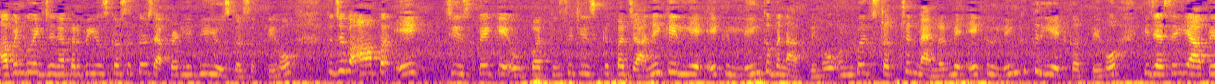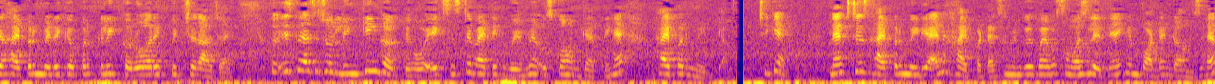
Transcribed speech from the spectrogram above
आप इनको एक जगह पर भी यूज़ कर सकते हो सेपरेटली भी यूज़ कर सकते हो। तो जब आप एक चीज़ पे के ऊपर, दूसरी चीज़ के पर जाने के लिए एक लिंक बनाते हो, उनको एक स्ट्रक्चर मैनर में एक लिंक क्रिएट करते हो कि जैसे ही आप हाइपर मीडिया के ऊपर क्लिक करो और एक पिक्चर आ जाए। तो इस तरह से जो लिंकिंग करते हो, एक सिस्टमेटिक वे में उसको हम कहते हैं हाइपर मीडिया ठीक है? Next is hyper media and hyper text हम इनको एक बार समझ लेते हैं कि इंपॉर्टेंट टर्म्स है।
